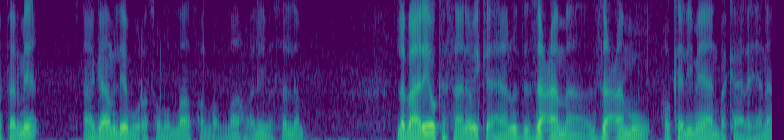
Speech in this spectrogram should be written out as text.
أفرمي أقام ليبو رسول الله صلى الله عليه وسلم لەبارەیە و کەسانەوەی کە ئەیانود زەعامە زەعام و ئەو کەلیمەیان بەکارە هێنا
